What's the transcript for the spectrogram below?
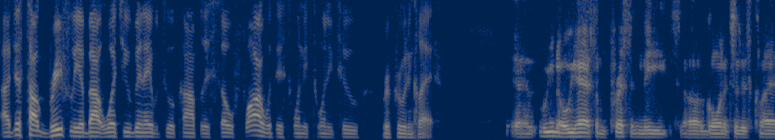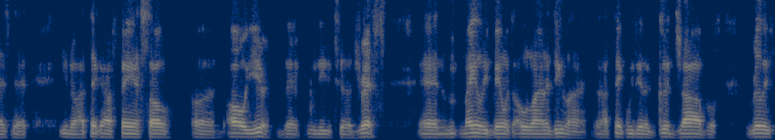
uh, just talk briefly about what you've been able to accomplish so far with this 2022 recruiting class and you know we had some pressing needs uh, going into this class that you know I think our fans saw uh, all year that we needed to address, and mainly being with the O line and D line. And I think we did a good job of really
